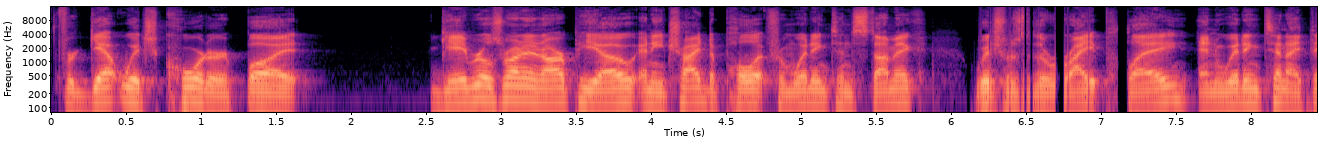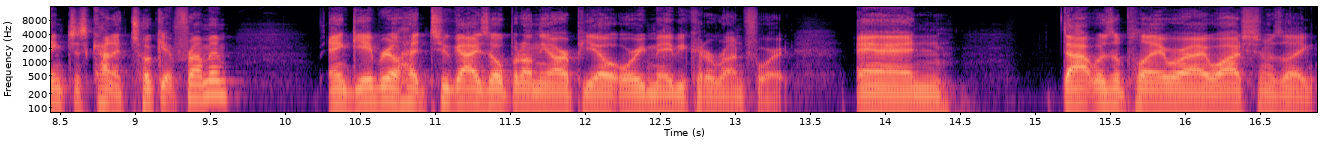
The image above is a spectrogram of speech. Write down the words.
forget which quarter, but Gabriel's running an RPO and he tried to pull it from Whittington's stomach, which was the right play. And Whittington, I think, just kind of took it from him. And Gabriel had two guys open on the RPO, or he maybe could have run for it. And that was a play where I watched and was like,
